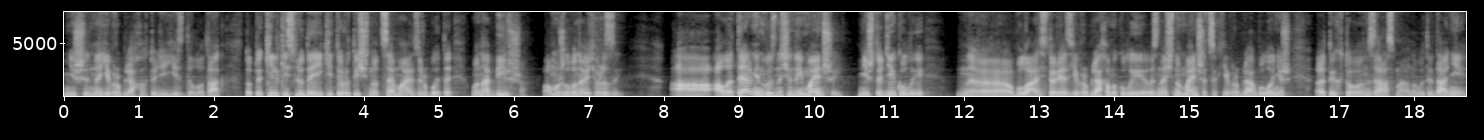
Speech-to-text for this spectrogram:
Ніж на євробляхах тоді їздило, так тобто кількість людей, які теоретично це мають зробити, вона більша, а можливо навіть в рази. А, але термін визначений менший, ніж тоді, коли е, була історія з євробляхами, коли значно менше цих євроблях було, ніж е, тих, хто зараз має оновити дані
